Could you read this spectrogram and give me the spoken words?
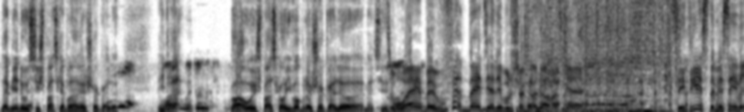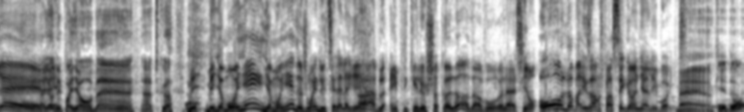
La mienne aussi, je pense qu'elle prendrait le chocolat. Il Ouais, prend- Ah oui, je pense qu'on y va pour le chocolat, euh, Mathieu. Ouais, ben vous faites bien d'y aller pour le chocolat parce que C'est triste, mais c'est vrai. Hey, on Mais- n'est pas yombe, hein? En tout cas. Mais mais il y a moyen, il y a moyen de joindre l'utile à l'agréable, impliquer le chocolat dans vos relations. Oh là par exemple, je pense que c'est gagnant les boys. Ben OK. donc.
